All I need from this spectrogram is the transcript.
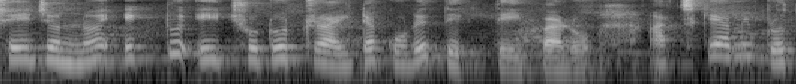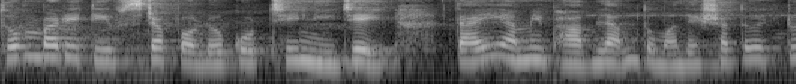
সেই জন্য একটু এই ছোট ট্রাইটা করে দেখতেই পারো। আজকে আমি প্রথমবারই টিপসটা ফলো করছি নিজেই, তাই আমি ভাবলাম তোমাদের সাথেও একটু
